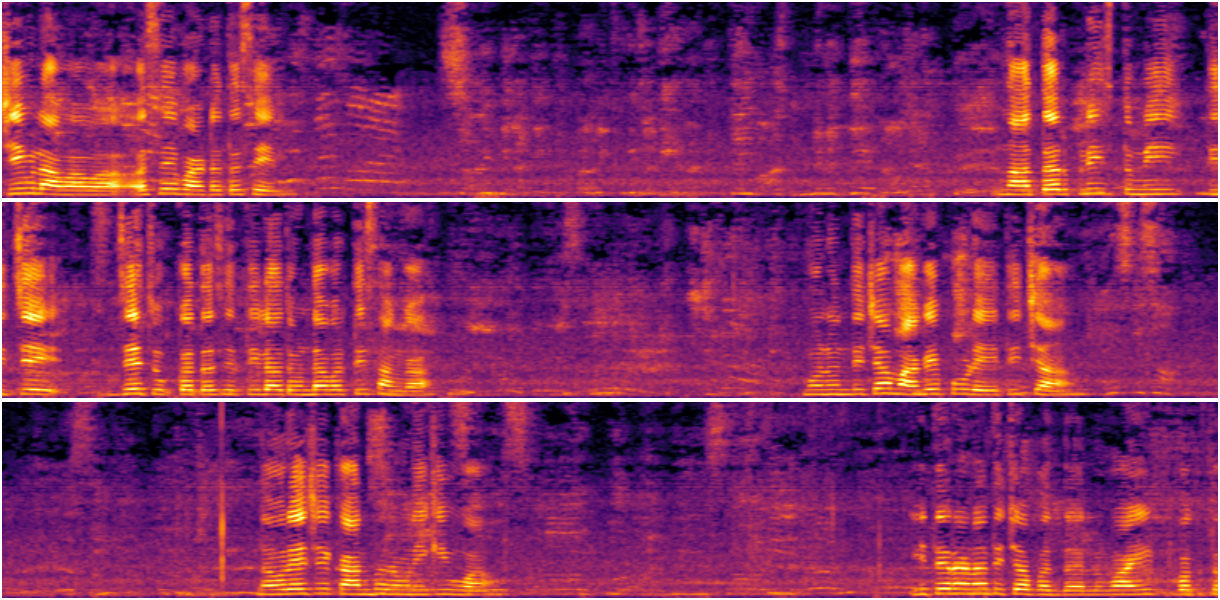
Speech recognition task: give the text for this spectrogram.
जीव लावावा असे वाटत असेल. ना तर प्लीज तुम्ही तिचे जे चुकत असेल तिला तोंडावरती सांगा. म्हणून तिच्यामागे पुढे तिच्या नवऱ्याचे कान भरवणे किंवा इतरांना तिच्याबद्दल वाईट वक्त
